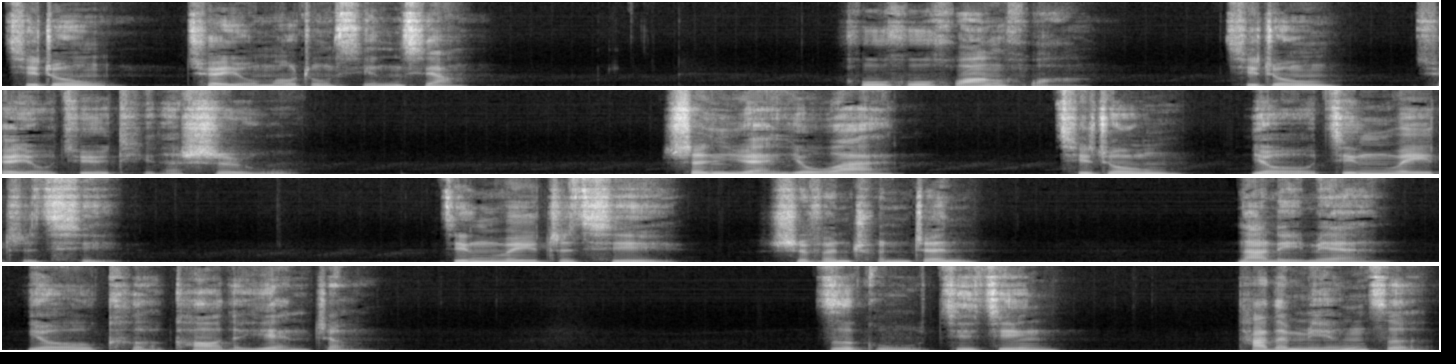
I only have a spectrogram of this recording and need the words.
其中却有某种形象；惚惚恍恍，其中却有具体的事物；深远幽暗，其中有精微之气。精微之气。十分纯真，那里面有可靠的验证。自古及今，他的名字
